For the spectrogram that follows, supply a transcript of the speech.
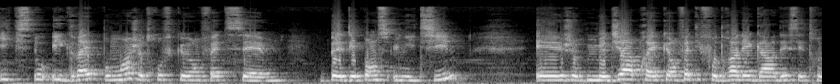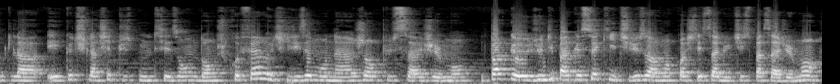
x ou y pour moi je trouve que en fait c'est des dépenses inutiles et je me dis après qu'en fait, il faudra les garder, ces trucs-là, et que tu l'achètes juste une saison. Donc, je préfère utiliser mon argent plus sagement. Pas que, je ne dis pas que ceux qui utilisent l'argent pour acheter ça l'utilisent pas sagement.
